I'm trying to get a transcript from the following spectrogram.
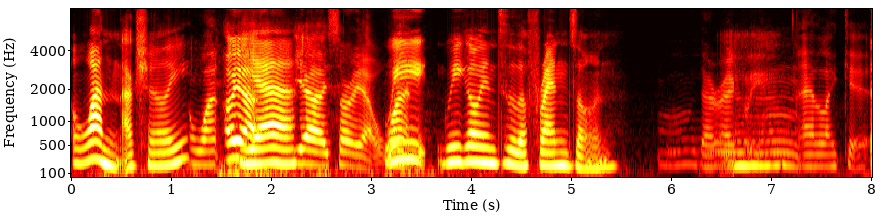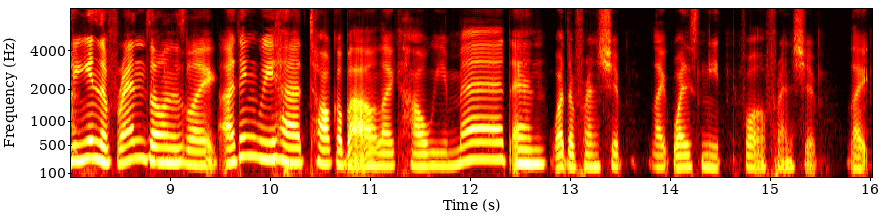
One actually. one, oh yeah, Yeah. yeah, sorry, yeah, one We we go into the friend zone. Mm, directly. Mhm. Mm, I like it. Being in the friend zone is like I think we had talk about like how we met and what the friendship like what is need for a friendship. Like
